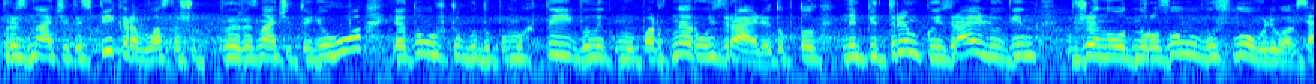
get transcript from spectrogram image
призначити спікера, власне, щоб призначити його для того, щоб допомогти великому партнеру Ізраїлю. Тобто на підтримку Ізраїлю він вже неодноразово висловлювався.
